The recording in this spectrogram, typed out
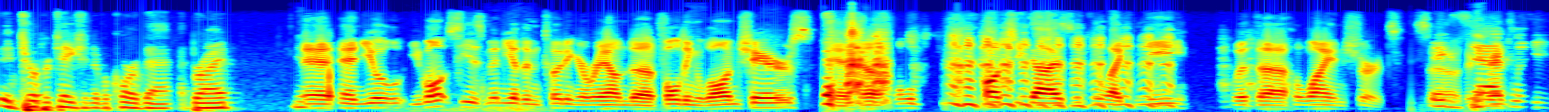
interpretation of a Corvette, Brian. and, and you'll you won't see as many of them toting around uh, folding lawn chairs and uh, old paunchy guys looking like me with uh, Hawaiian shirts. So exactly.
